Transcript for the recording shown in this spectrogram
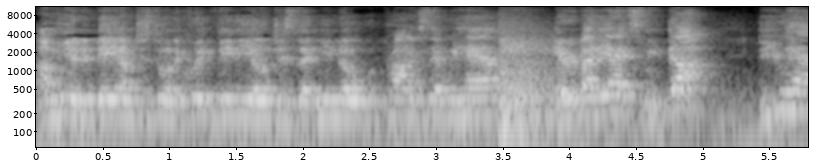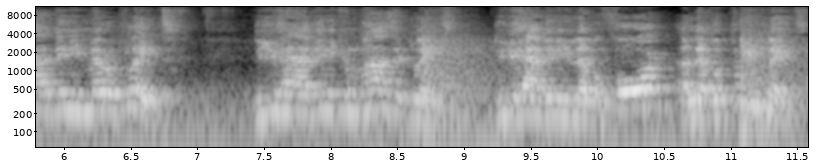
I'm here today. I'm just doing a quick video, just letting you know what products that we have. Everybody asks me, Doc, do you have any metal plates? Do you have any composite plates? Do you have any level four or level three plates?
